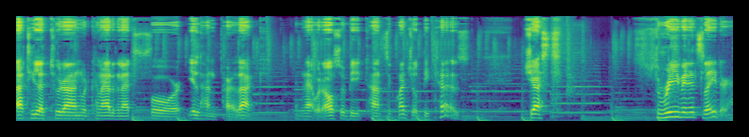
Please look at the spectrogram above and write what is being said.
Atilla Turan would come out of the match for Ilhan Parlak, and that would also be consequential because just three minutes later,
